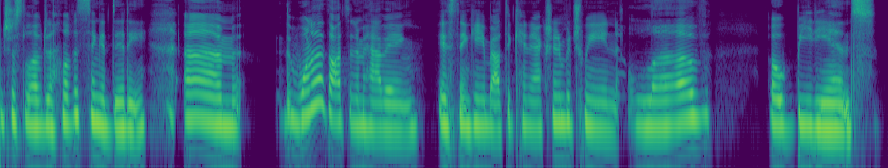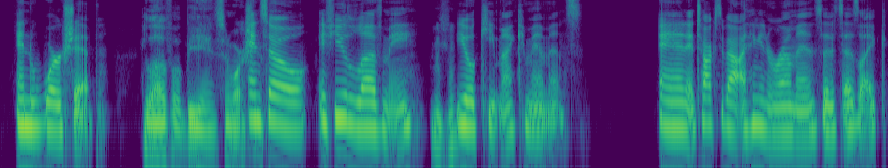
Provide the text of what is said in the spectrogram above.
Just love to love to sing a ditty. Um, one of the thoughts that I'm having is thinking about the connection between love, obedience, and worship. Love, obedience, and worship. And so, if you love me, Mhm. you'll keep my commandments. And it talks about, I think in Romans, that it says like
